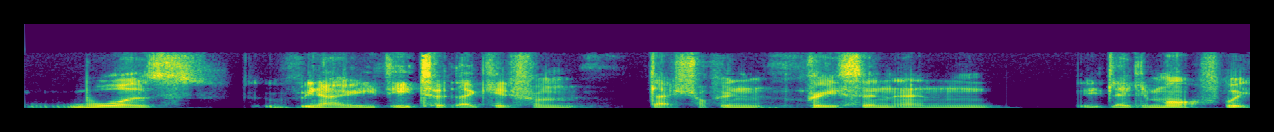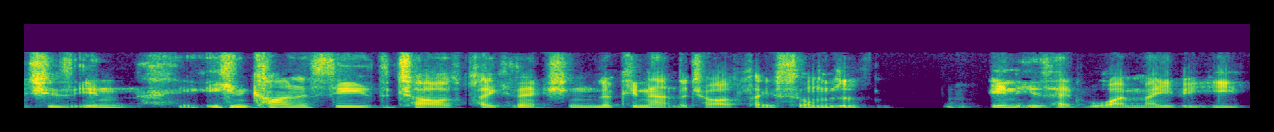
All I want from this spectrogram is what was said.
was, you know, he, he took that kid from that shopping precinct and he led him off, which is in you can kind of see the Child's Play connection looking at the Child's Play films of mm. in his head why maybe he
